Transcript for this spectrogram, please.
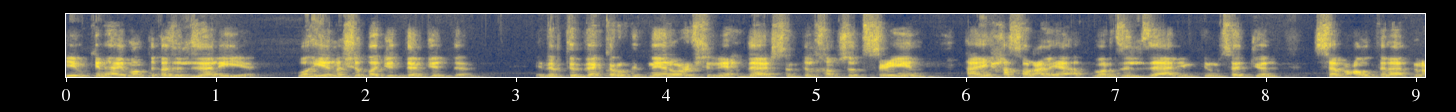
يمكن هاي منطقة زلزالية وهي نشطة جدا جدا. إذا بتتذكروا في 22 11 سنة ال 95 هاي حصل عليها أكبر زلزال يمكن مسجل 7.3 من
